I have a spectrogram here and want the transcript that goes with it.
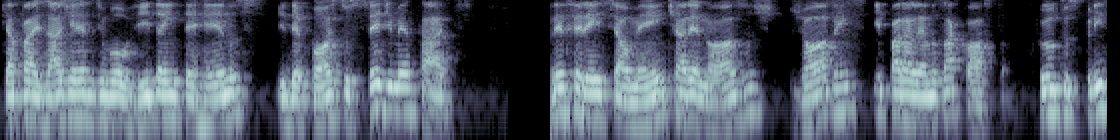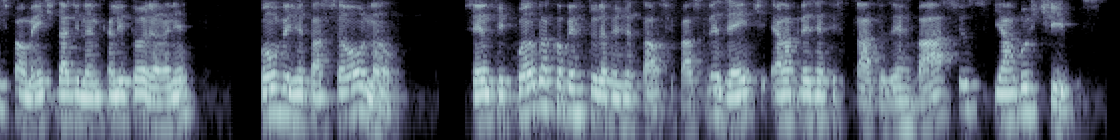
que a paisagem é desenvolvida em terrenos e depósitos sedimentares, preferencialmente arenosos, jovens e paralelos à costa, frutos principalmente da dinâmica litorânea, com vegetação ou não, sendo que quando a cobertura vegetal se faz presente, ela apresenta estratos herbáceos e arbustivos,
